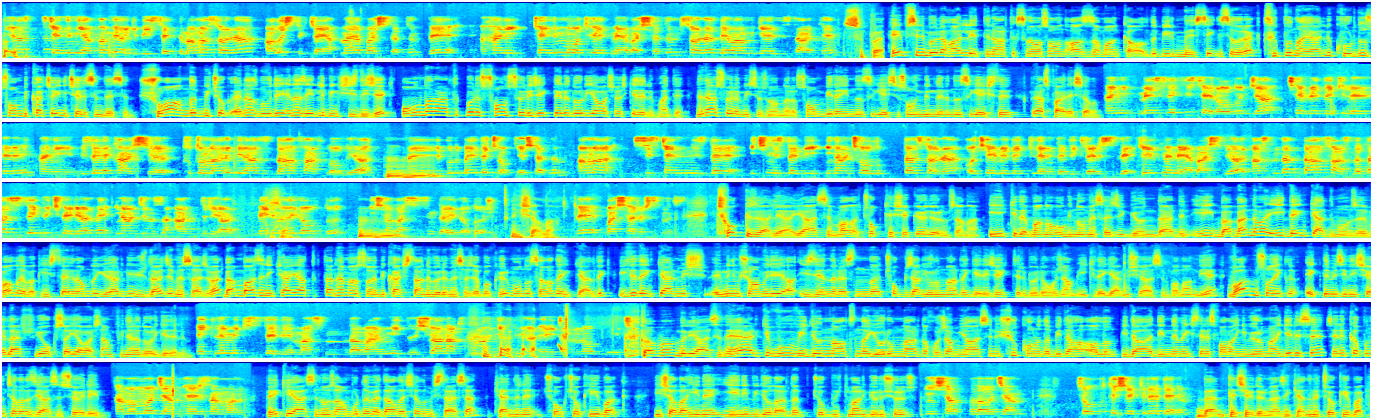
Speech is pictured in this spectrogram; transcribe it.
Biraz kendimi yapamıyor gibi hissettim ama sonra alıştıkça yapmaya başladım ve hani kendimi motive etmeye başladım. Sonra devamı geldi zaten. Süper. Hepsini böyle hallettin. Artık sınava son az zaman kaldı. Bir meslek lisesi olarak tıpın hayalini kurduğun son birkaç ayın içerisindesin. Şu anda birçok en az bu videoyu en az 50 bin kişi izleyecek. Onlar artık böyle son söyleyeceklerine doğru yavaş yavaş gelelim. Hadi. Neler söylemek istiyorsun onlara? Son bir ayın nasıl geçti? Son günlerin nasıl geçti? Biraz paylaşalım. Hani meslek liseli olunca çevredekilerin hani bize karşı tutumları biraz daha farklı oluyor. Hı hı. Hani bunu ben de çok yaşadım ama siz kendinizde içinizde bir inanç olduktan sonra o çevredekilerin dedikleri size etki etmemeye başlıyor. Aslında daha fazla da size güç veriyor ve inancınızı arttırıyor. Benim Güzel. Öyle oldu. Hı hı. İnşallah sizin de öyle olur İnşallah. ve başarırsınız. Çok güzel ya Yasin valla çok teşekkür ediyorum sana. İyi ki de bana o gün o mesajı gönderdin. İyi, ben de var iyi denk geldim o mesajı. Vallahi bak Instagram'da her gün yüzlerce mesaj var. Ben bazen hikaye attıktan hemen sonra birkaç tane böyle mesaja bakıyorum. Onda sana denk geldik. İyi ki de denk gelmiş. Eminim şu an videoyu izleyenler arasında çok güzel yorumlar da gelecektir böyle. Hocam iyi ki de gelmiş Yasin falan diye. Var mı son ekle, eklemek istediğin şeyler yoksa yavaştan finale doğru gelelim. Eklemek istediğim aslında var mıydı? Şu an aklıma gelmiyor heyecanlı olduğu için. Tamamdır Yasin. Eğer ki bu videonun altında yorumlarda hocam Yasin'i şu konuda bir daha alın, bir daha dinlemek isteriz falan gibi yorumlar gelirse senin kapını çalarız Yasin söyleyeyim. Tamam hocam her zaman. Peki Yasin o zaman burada vedalaşalım istersen. Kendine çok çok iyi bak. İnşallah yine yeni videolarda çok büyük ihtimal görüşürüz. İnşallah hocam. Çok teşekkür ederim. Ben teşekkür ederim Yasin. Kendine çok iyi bak.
